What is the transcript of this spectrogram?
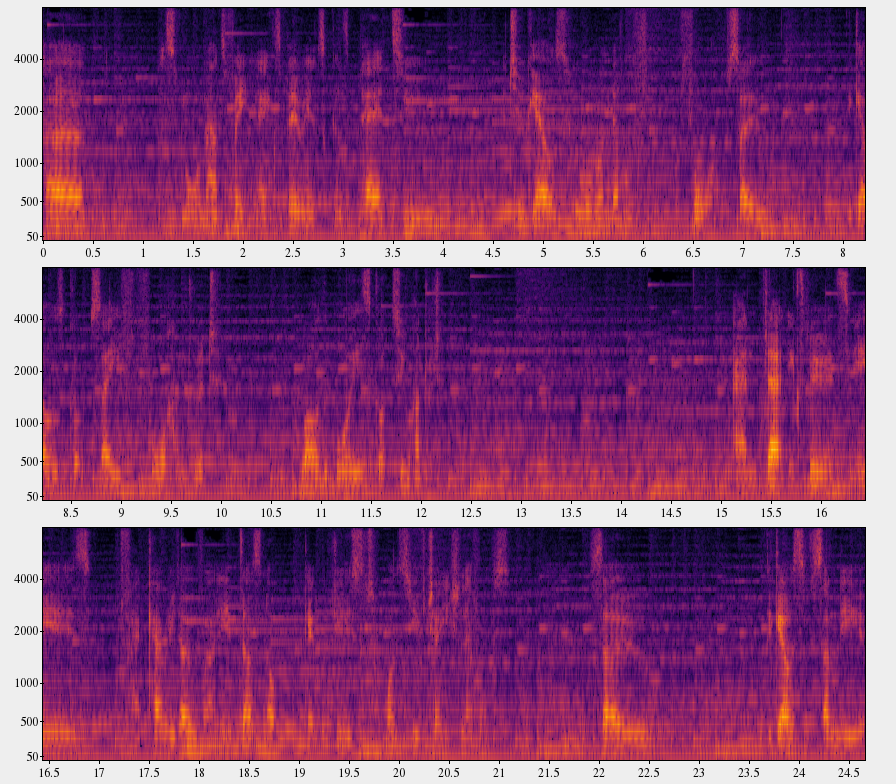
uh, a small amount of experience compared to the two girls who were on level four. So the girls got say 400, while the boys got 200. And that experience is carried over. It does not get reduced once you've changed levels. So the girls have suddenly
